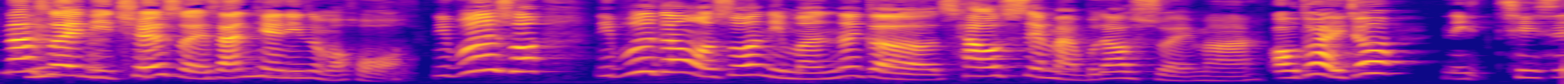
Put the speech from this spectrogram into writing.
那所以你缺水三天，你怎么活？你不是说你不是跟我说你们那个超市买不到水吗？哦，对，就你其实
